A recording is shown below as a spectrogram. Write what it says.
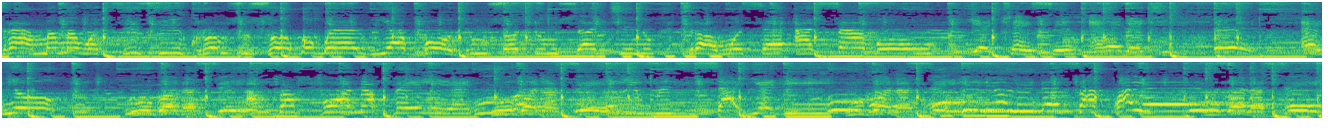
crack or catch mama what sissy chrome so so boba we are bored dum so dum searching trauma say assemble yeah chasing energy. And yo who gonna say? Asafo na failure who gonna say? celebrities ayedi who gonna say? opinion leaders akwayɛ who gonna say?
